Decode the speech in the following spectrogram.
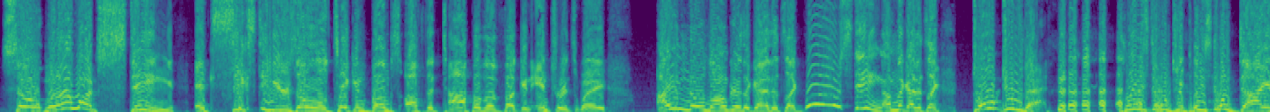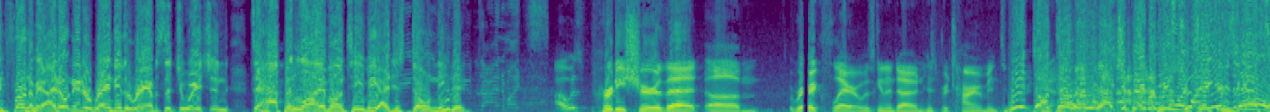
So when I watch Sting at 60 years old taking bumps off the top of a fucking entranceway, I am no longer the guy that's like, "Woo, Sting!" I'm the guy that's like, "Don't do that. please don't do. Please don't die in front of me. I don't need a Randy the Ram situation to happen live on TV. I just don't need it." I was pretty sure that um, Ric Flair was going to die on his retirement tour. We thought that we were watching pay per view. We were taking bets,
